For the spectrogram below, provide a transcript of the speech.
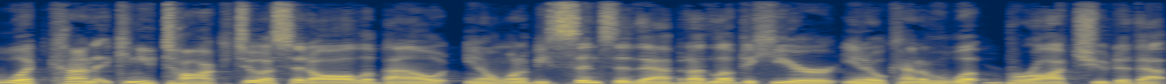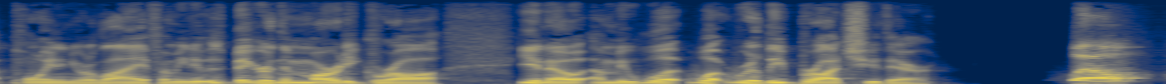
what kind of can you talk to us at all about you know i want to be sensitive to that but i'd love to hear you know kind of what brought you to that point in your life? I mean it was bigger than mardi gras you know i mean what what really brought you there? Well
